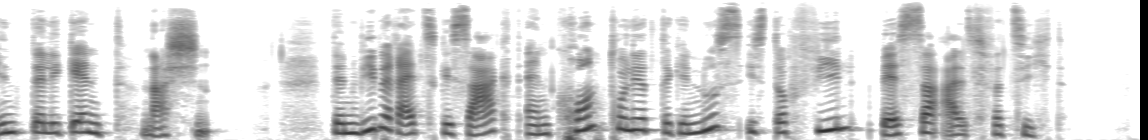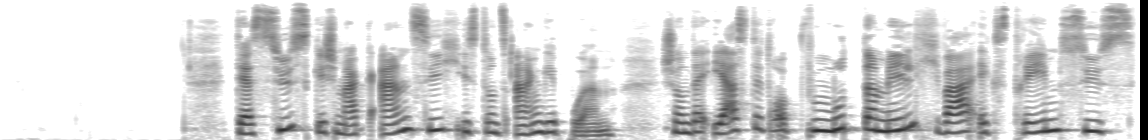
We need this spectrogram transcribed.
intelligent naschen? Denn wie bereits gesagt, ein kontrollierter Genuss ist doch viel besser als Verzicht. Der Süßgeschmack an sich ist uns angeboren. Schon der erste Tropfen Muttermilch war extrem süß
